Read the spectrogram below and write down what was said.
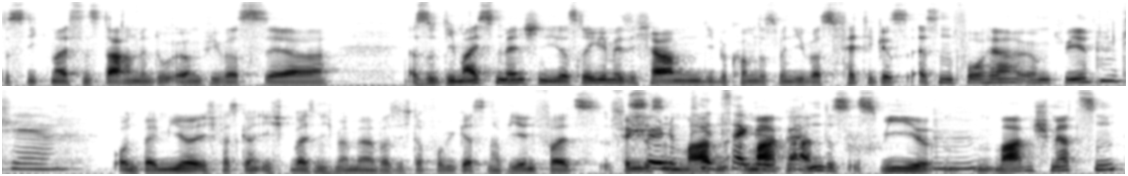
das liegt meistens daran, wenn du irgendwie was sehr. Also die meisten Menschen, die das regelmäßig haben, die bekommen das, wenn die was Fettiges essen vorher irgendwie. Okay. Und bei mir, ich weiß gar nicht, ich weiß nicht mehr, mehr was ich davor gegessen habe. Jedenfalls fängt Schöne es im Magen, Magen an. Das ist wie Mhm. Magenschmerzen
